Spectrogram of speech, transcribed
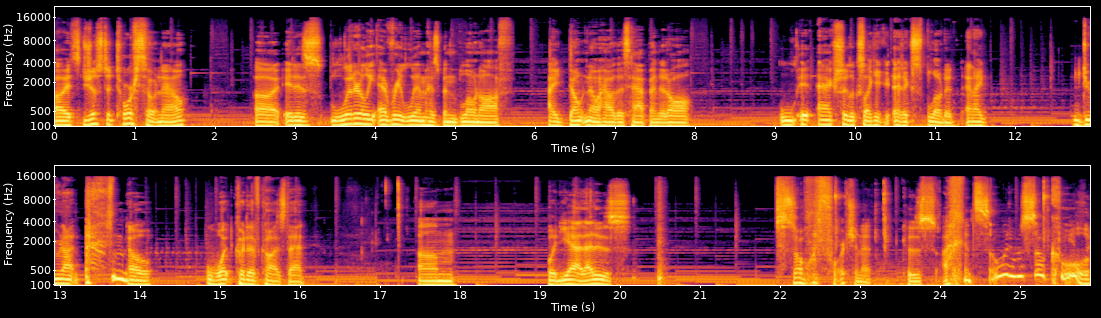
Uh, it's just a torso now. Uh, it is literally every limb has been blown off. I don't know how this happened at all. It actually looks like it, it exploded, and I do not know what could have caused that. Um, but yeah, that is so unfortunate because it's so it was so cool.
